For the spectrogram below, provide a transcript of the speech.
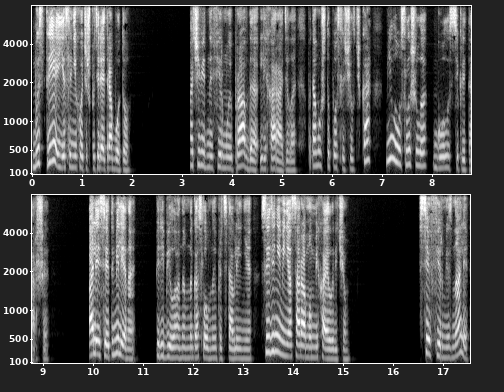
Быстрее, если не хочешь потерять работу!» Очевидно, фирму и правда лихорадила, потому что после щелчка Мила услышала голос секретарши. «Олеся, это Милена!» — перебила она многословное представление. «Соедини меня с Арамом Михайловичем!» Все в фирме знали,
